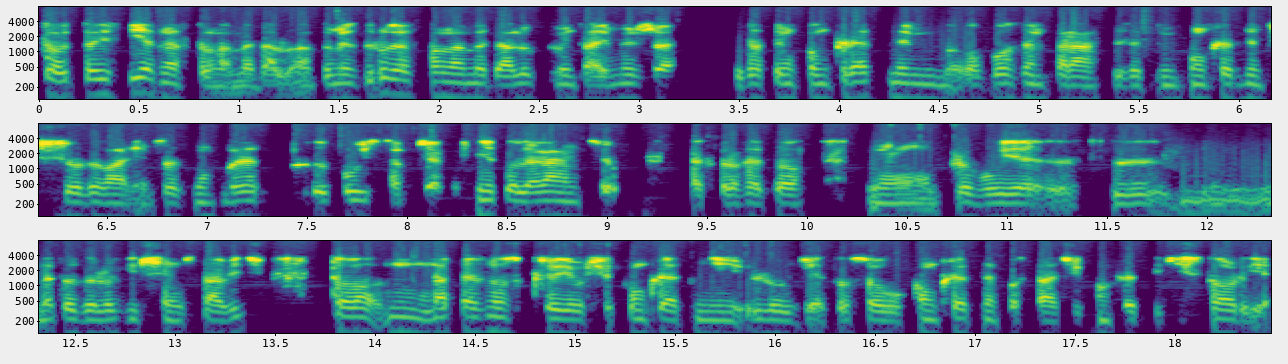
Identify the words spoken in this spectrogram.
to, to jest jedna strona medalu. Natomiast druga strona medalu, pamiętajmy, że za tym konkretnym obozem pracy, za tym konkretnym prześladowaniem, za tym konkretnym ludobójstwem, czy jakąś nietolerancją, tak trochę to um, próbuję um, metodologicznie ustawić, to na pewno skryją się konkretni ludzie, to są konkretne postaci, konkretne historie.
